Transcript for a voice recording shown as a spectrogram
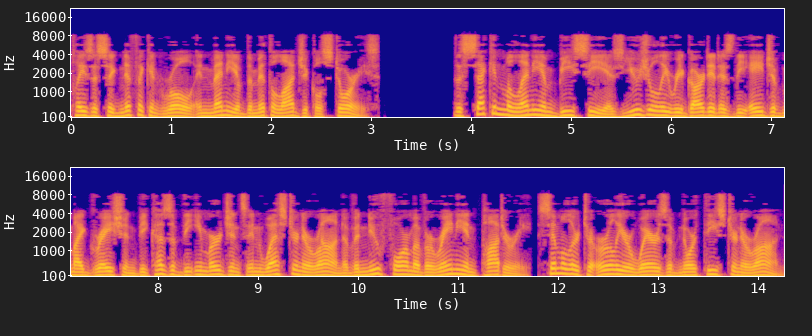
plays a significant role in many of the mythological stories. The second millennium BC is usually regarded as the age of migration because of the emergence in western Iran of a new form of Iranian pottery, similar to earlier wares of northeastern Iran,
